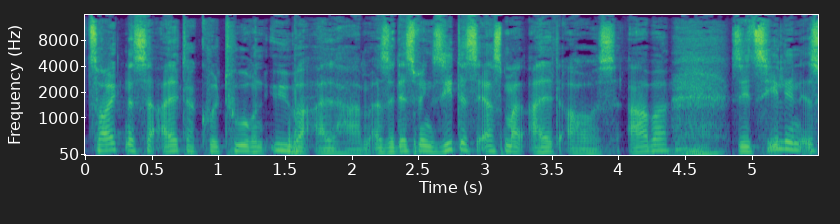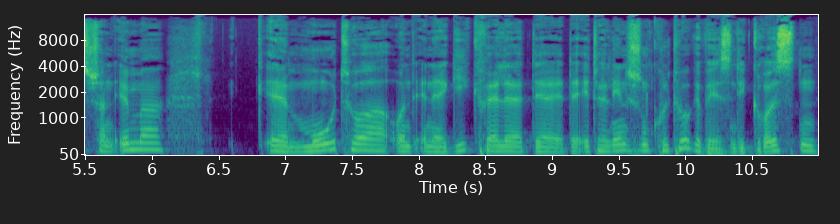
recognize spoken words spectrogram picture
Zeugnisse alter Kulturen überall haben. Also deswegen sieht es erstmal alt aus. Aber Sizilien ist schon immer äh, Motor und Energiequelle der, der italienischen Kultur gewesen. Die größten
